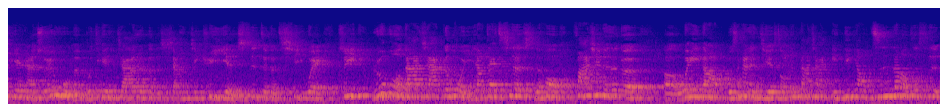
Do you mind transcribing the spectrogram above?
天然，所以我们不添加任何的香精去掩饰这个气味。所以如果大家跟我一样在吃的时候发现的那个呃味道不是太能接受，那大家一定要知道这是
